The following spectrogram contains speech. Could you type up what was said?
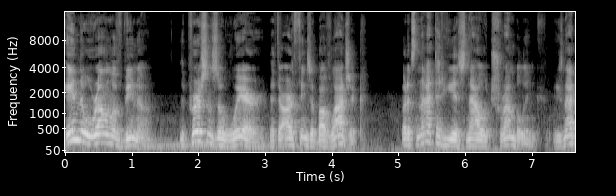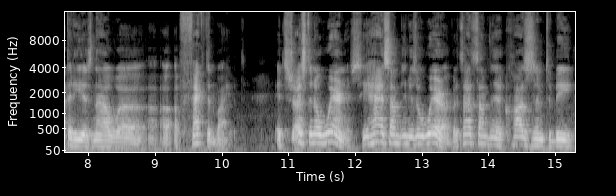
In the realm of bina, the person is aware that there are things above logic, but it's not that he is now trembling He's not that he is now uh, uh, affected by it. It's just an awareness. He has something he's aware of, but it's not something that causes him to be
